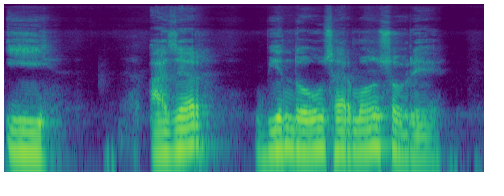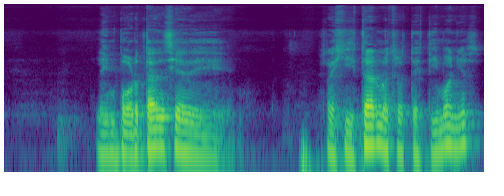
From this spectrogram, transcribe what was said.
Y ayer, viendo un sermón sobre la importancia de registrar nuestros testimonios,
